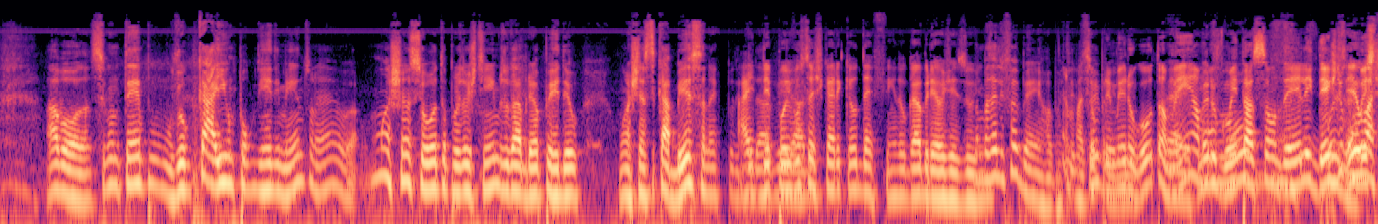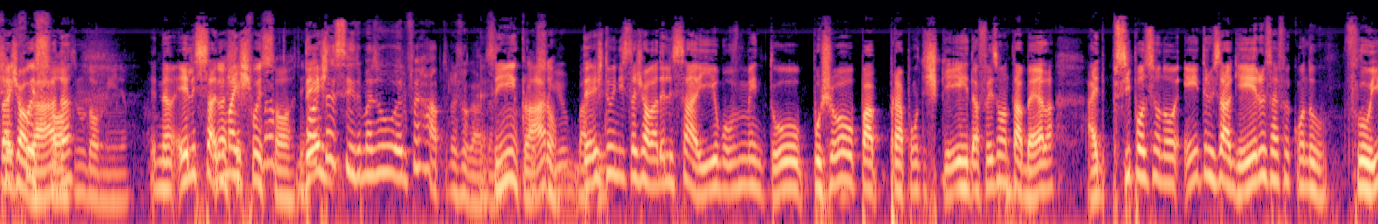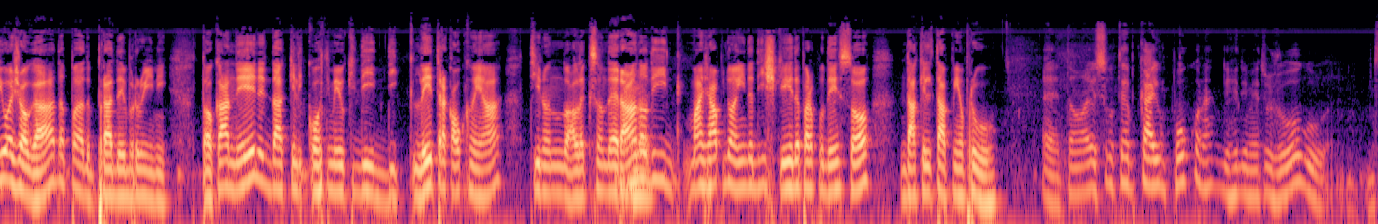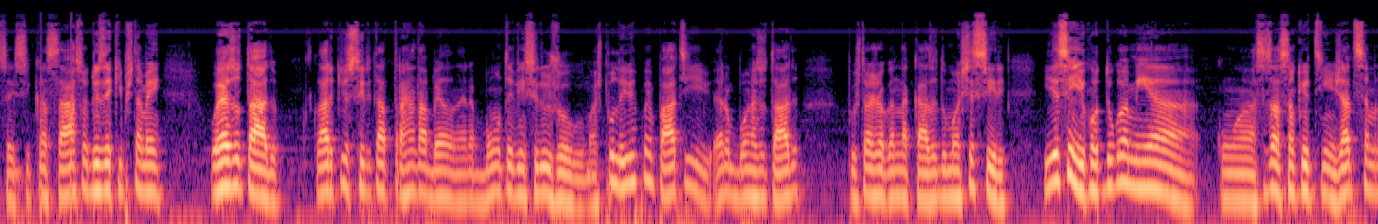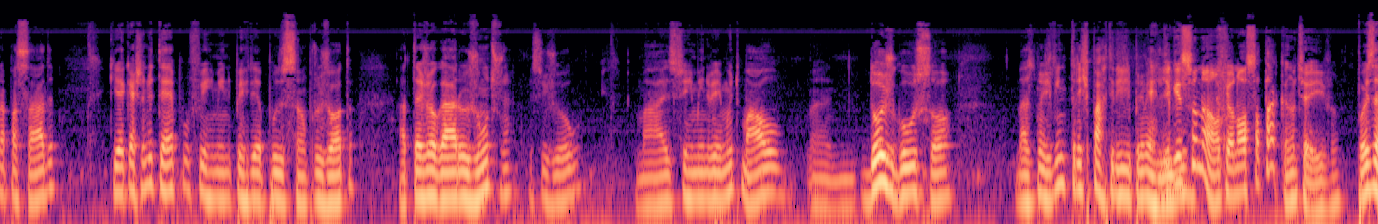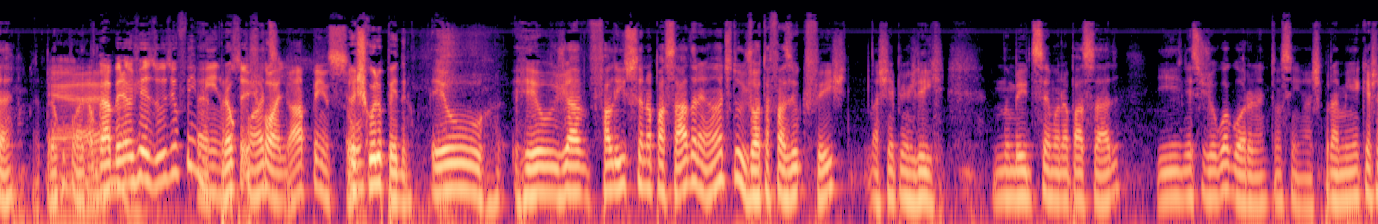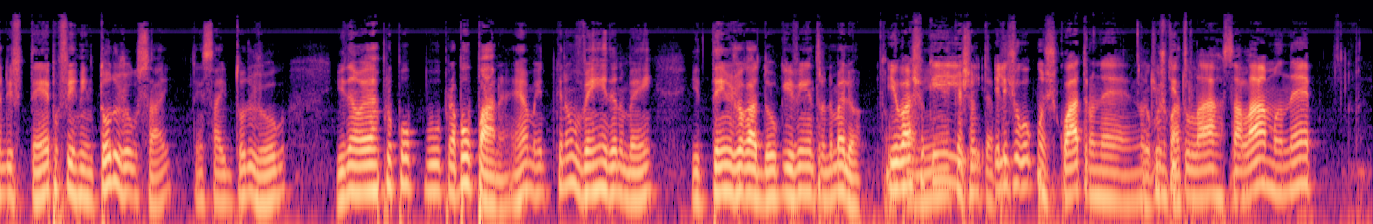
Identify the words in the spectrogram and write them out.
a bola. Segundo tempo, o jogo caiu um pouco de rendimento, né? Uma chance ou outra para os dois times. O Gabriel perdeu uma chance de cabeça, né? Aí depois virada. vocês querem que eu defenda o Gabriel Jesus. Não, mas ele foi bem, Robert. Ele mas o bem. primeiro gol também, É, a primeiro gol- movimentação dele desde o é. começo da que foi jogada. sorte no domínio. Não, ele sa... Eu achei mas foi sorte. Pode Desde- ter sido, mas o- ele foi rápido na jogada. Sim, né? claro. Desde o início da jogada ele saiu, movimentou, puxou pra, pra ponta esquerda, fez uma tabela, aí se posicionou entre os zagueiros, aí foi quando fluiu a jogada pra, pra De Bruyne tocar nele, ele dá aquele corte meio que de, de letra calcanhar, tirando o Alexander Arnold e mais rápido ainda de esquerda pra poder só dar aquele tapinha pro gol. É, então aí o segundo tempo caiu um pouco, né? De rendimento do jogo. Não sei se cansaço. As duas equipes também. O resultado. Claro que o City tá atrás na tabela, né? Era bom ter vencido o jogo. Mas pro Liverpool, o empate era um bom resultado por estar jogando na casa do Manchester City. E assim, eu continuo com a minha. com a sensação que eu tinha já de semana passada, que é questão de tempo. O Firmino perder a posição pro Jota. Até jogaram juntos, né? Esse jogo. Mas o Firmino vem muito mal. é, Dois gols só. Nas últimas 23 partidas de Premier League. Diga isso não, que é o nosso atacante aí, viu? Pois é, é preocupante. É o Gabriel Jesus e o Firmino. É você preocupante. escolhe. Já pensou? Eu escolho o Pedro. Eu, eu já falei isso semana passada, né? Antes do Jota fazer o que fez na Champions League no meio de semana passada. E nesse jogo agora, né? Então, assim, acho que pra mim é questão de tempo. O Firmino todo jogo sai, tem saído todo jogo. E não é pra poupar, né? É realmente porque não vem rendendo bem e tem um jogador que vem entrando melhor. Então, E eu pra acho que é ele jogou com os quatro, né? No Jogou time titular, Salah, Mané,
